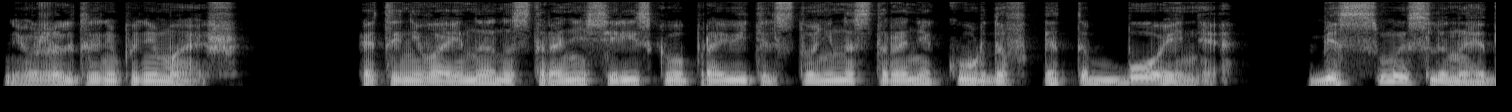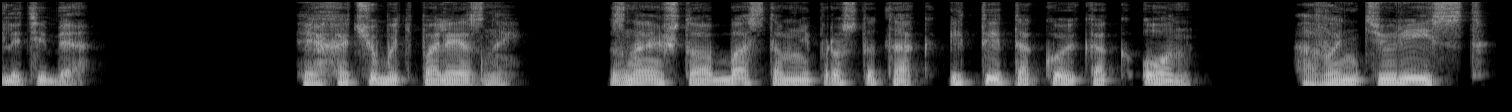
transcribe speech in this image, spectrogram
«Неужели ты не понимаешь? Это не война на стороне сирийского правительства, не на стороне курдов. Это бойня, бессмысленная для тебя. Я хочу быть полезной. Знаю, что Аббас там не просто так, и ты такой, как он. Авантюрист!»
